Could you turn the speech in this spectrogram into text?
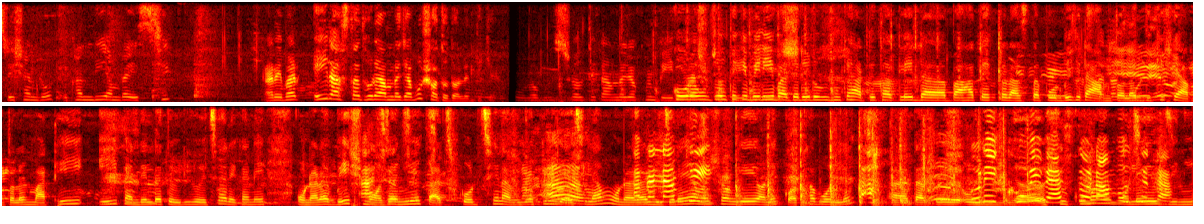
স্টেশন রোড এখান দিয়ে আমরা এসছি। আর এবার এই রাস্তা ধরে আমরা যাব শতদলের দিকে। কৌরা উজ্জ্বল থেকে বেরিয়ে বাজারের অভিমুখে হাঁটতে থাকলে ডা- বাহাতে একটা রাস্তা পড়বে যেটা আমতলার দিকে সেই আমতলার মাঠেই এই প্যান্ডেলটা তৈরি হয়েছে। আর এখানে ওনারা বেশ মজা নিয়ে কাজ করছেন। আমি যখন গেছিলাম ওনারা নিজেরাই আমার সঙ্গে অনেক কথা বললেন। তারপরে ওই সুকুমার বলে যিনি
